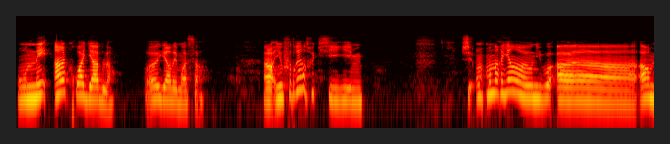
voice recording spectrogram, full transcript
On est incroyable. Regardez-moi ça. Alors, il nous faudrait un truc qui... On n'a rien euh, au niveau à armes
